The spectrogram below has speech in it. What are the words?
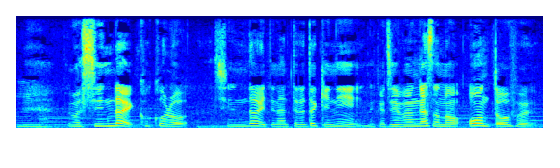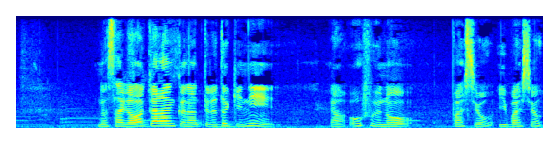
構うん。うわしんどい心しんどいってなってる時になんか自分がそのオンとオフの差が分からんくなってる時にいやオフの場所居場所、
